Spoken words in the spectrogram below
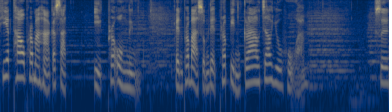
เทียบเท่าพระมหากษัตริย์ อีกพระองค์หนึ่ง เป็นพระบาทสมเด็จพระปิ่นเกล้าเจ้าอยู่หัว ซึ่ง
